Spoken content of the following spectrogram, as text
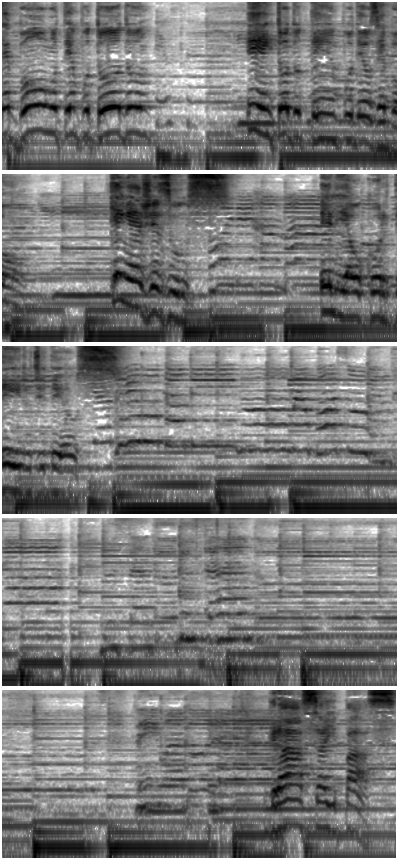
É bom o tempo todo e em todo tempo Deus é bom. Quem é Jesus? Ele é o Cordeiro de Deus. Graça e paz.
